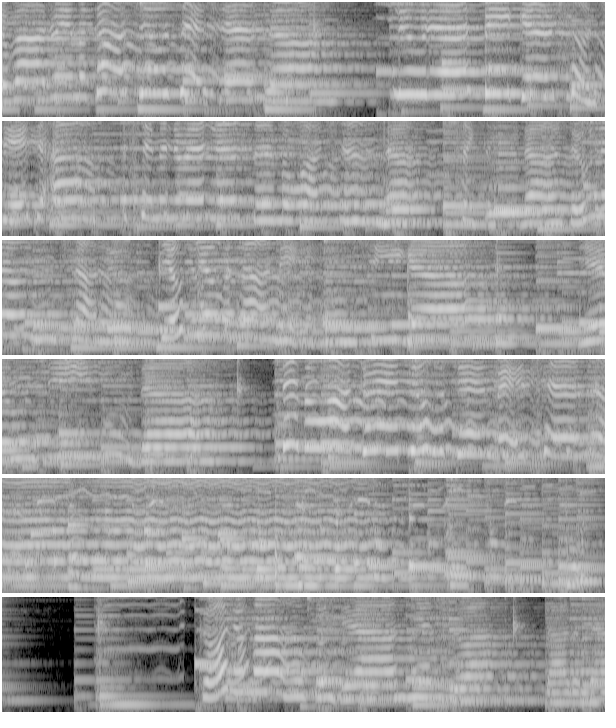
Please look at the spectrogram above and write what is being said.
ကဘာတွေမကကျိုးဆက်ချမ်းသာလူရန်ပေကံစွန့်ကြတအားအစင်မနှွမ်းလန်းဆန်းဘဝချမ်းသာစိတ်ကိုယ်သာဒုံလုံးချလို့ပြုံးပြုံးအလားနဲ့အုံချီကယုံကြည်မှုသာတဲ့ဘဝတွေတိုးတက်မဲ့ချမ်းသာကောရမဗုဒ္ဓမြတ်စွာသာသနာ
